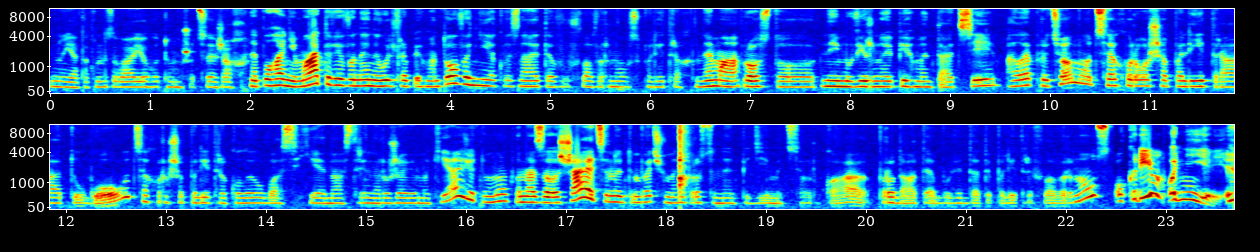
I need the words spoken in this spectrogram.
Ну, я так називаю його, тому що це жах. Непогані матові, вони не ультрапігментовані, як ви знаєте, в Flower Nose палітрах нема просто неймовірної пігментації. Але при цьому це хороша палітра to go, це хороша палітра, коли у вас є настрій на рожеві макіяжі, тому вона залишається. Ну і тим паче в мене просто не підійметься рука продати або віддати палітри Flower Nose. Окрім однієї.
